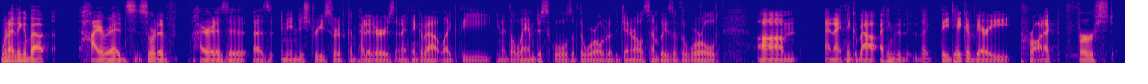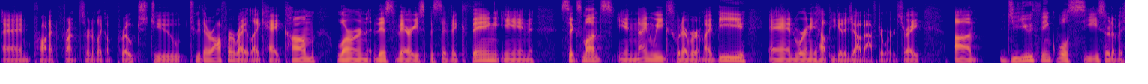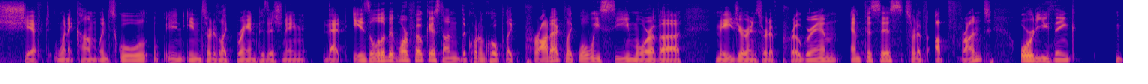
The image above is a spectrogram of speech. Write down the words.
when i think about higher ed's sort of hire it as a as an industry sort of competitors and i think about like the you know the lambda schools of the world or the general assemblies of the world um and i think about i think that like they take a very product first and product front sort of like approach to to their offer right? Like hey come learn this very specific thing in six months in nine weeks whatever it might be and we're going to help you get a job afterwards right? Um, do you think we'll see sort of a shift when it come when school in in sort of like brand positioning that is a little bit more focused on the quote unquote like product? Like will we see more of a major and sort of program emphasis sort of upfront or do you think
